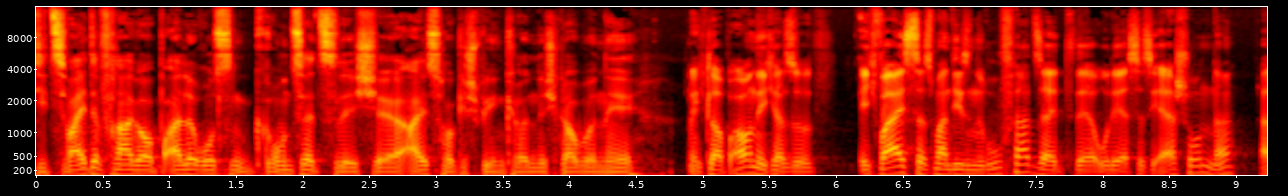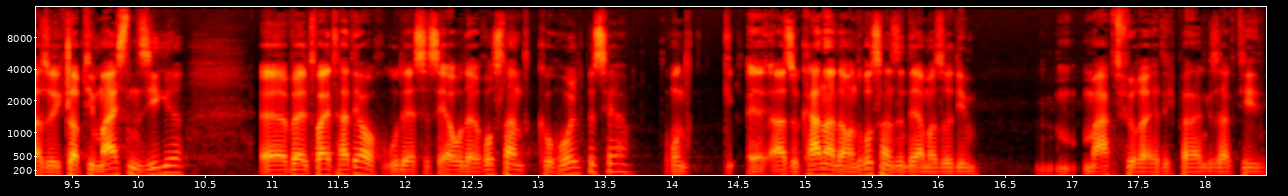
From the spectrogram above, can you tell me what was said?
Die zweite Frage, ob alle Russen grundsätzlich äh, Eishockey spielen können, ich glaube, nee. Ich glaube auch nicht. Also ich weiß, dass man diesen Ruf hat seit der UdSSR schon. Ne? Also ich glaube, die meisten Siege äh, weltweit hat ja auch UdSSR oder Russland geholt bisher. Und äh, also Kanada und Russland sind ja immer so die Marktführer, hätte ich beinahe gesagt, die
